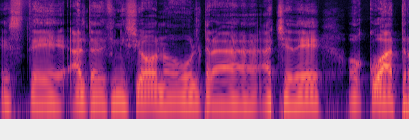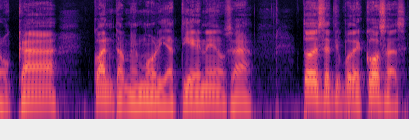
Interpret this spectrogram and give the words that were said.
este, alta definición o ultra HD o 4K, cuánta memoria tiene, o sea, todo ese tipo de cosas.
